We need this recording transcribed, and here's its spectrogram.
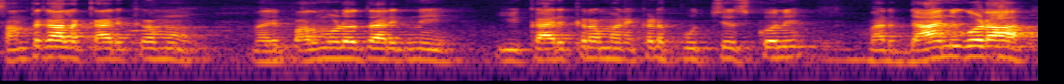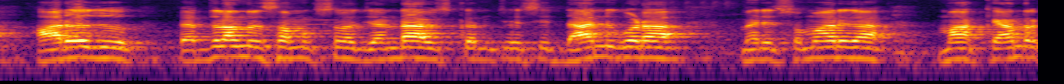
సంతకాల కార్యక్రమం మరి పదమూడో తారీఖుని ఈ కార్యక్రమాన్ని ఇక్కడ పూర్తి చేసుకొని మరి దాన్ని కూడా ఆ రోజు పెద్దలందరి సమక్షంలో జెండా ఆవిష్కరణ చేసి దాన్ని కూడా మరి సుమారుగా మా కేంద్ర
